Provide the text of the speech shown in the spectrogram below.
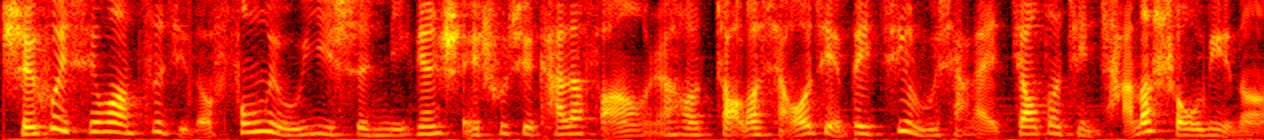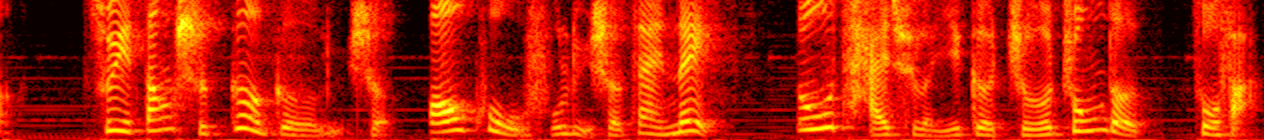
谁会希望自己的风流意识，你跟谁出去开了房，然后找了小姐被记录下来交到警察的手里呢？所以当时各个旅社，包括五福旅社在内，都采取了一个折中的做法，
